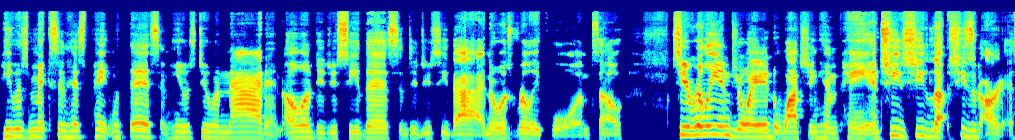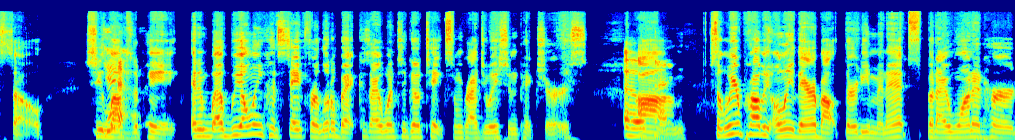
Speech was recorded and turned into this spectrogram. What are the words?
he was mixing his paint with this and he was doing that and oh did you see this and did you see that and it was really cool and so she really enjoyed watching him paint and she she she's an artist so she yeah. loves to paint and we only could stay for a little bit because i went to go take some graduation pictures oh, okay. um so we were probably only there about 30 minutes, but I wanted her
